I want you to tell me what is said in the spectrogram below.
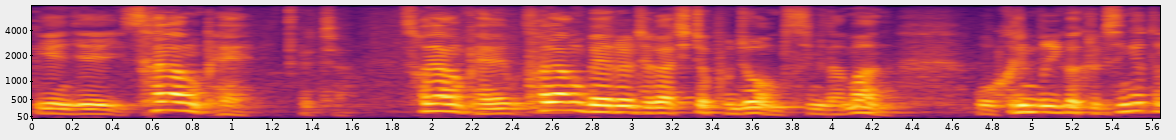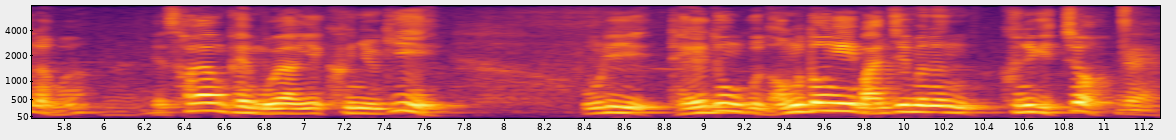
그게 이제 서양 배, 그렇죠. 서양 배, 서양 배를 제가 직접 본 적은 없습니다만 뭐 그림 보니까 그렇게 생겼더라고요. 예, 서양 배 모양의 근육이 우리 대둔근 엉덩이 만지면은 근육 있죠? 네.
